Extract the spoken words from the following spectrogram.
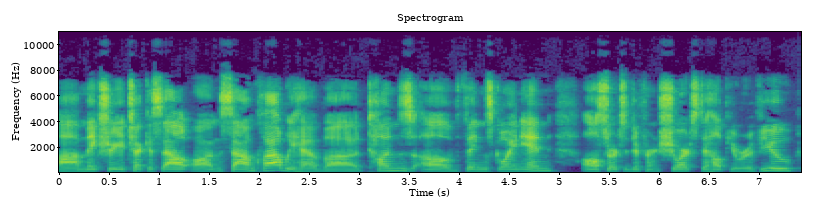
uh, make sure you check us out on SoundCloud. We have uh, tons of things going in, all sorts of different shorts to help you review,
